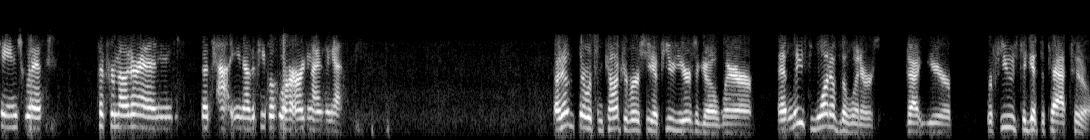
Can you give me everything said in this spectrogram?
change with the promoter and the ta- you know the people who are organizing it. I know that there was some controversy a few years ago where at least one of the winners that year refused to get the tattoo.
